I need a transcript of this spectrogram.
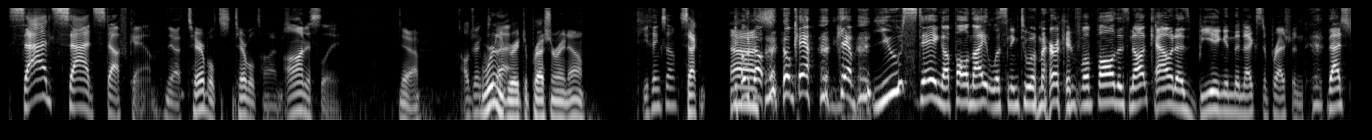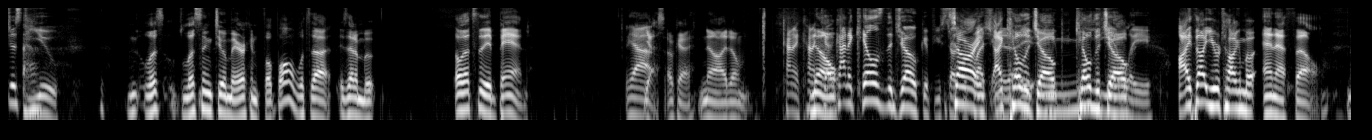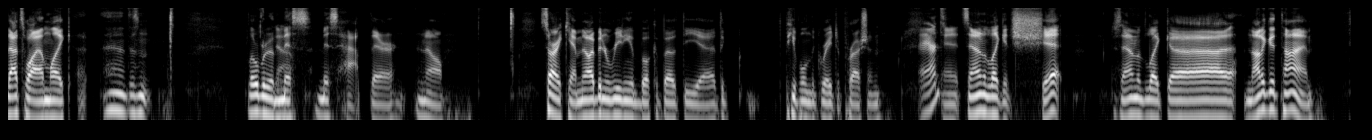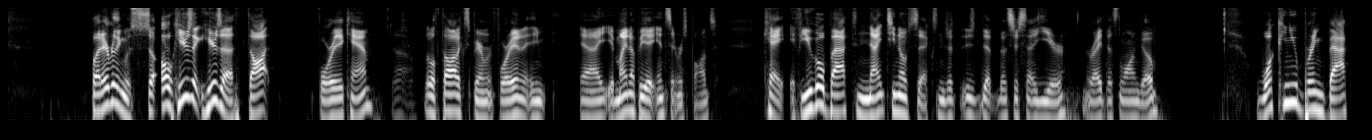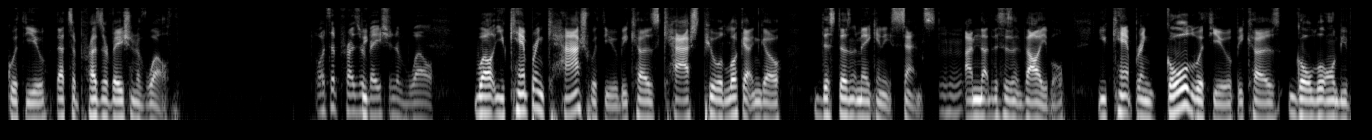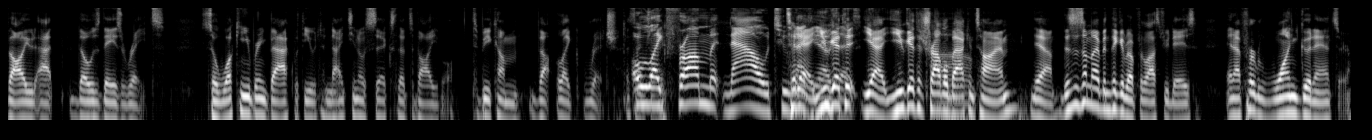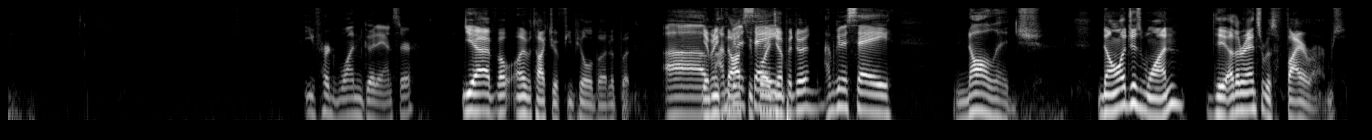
Sad, sad stuff, Cam. Yeah, terrible, terrible times. Honestly, yeah, I'll drink. we're in that. a Great Depression right now. You think so? Second, uh, no, no, Cam, Cam, you staying up all night listening to American football does not count as being in the next depression. That's just you. n- lis- listening to American football. What's that? Is that a mo- Oh, that's the band. Yeah. yes. Okay. No, I don't. Kind of, kind of, No. kind of kills the joke if you start. Sorry, I killed the uh, joke. Killed the joke. I thought you were talking about NFL. That's why I'm like, uh, eh, it doesn't. Little bit of No. miss mishap there. No. Sorry, Cam. No, I've been reading a book about the uh, the people in the Great Depression, And and it sounded like it's shit. It sounded like uh, not a good time. But everything was so. Oh, here's a here's a thought for you, Cam. oh. Little thought experiment for you, and it, uh, it might not be an instant response. Okay, if you go back to 1906, and just, that's just a year, right? That's long ago. What can you bring back with you that's a preservation of wealth? what's a preservation of wealth? Well, you can't bring cash with you because cash people would look at and go, "This doesn't make any sense. Mm-hmm. I'm not. This isn't valuable." You can't bring gold with you because gold will only be valued at those days' rates. So, what can you bring back with you to 1906 that's valuable to become val- like rich? Oh, like from now to today you get to yeah you get to travel back Oh. in time yeah this is something i've been thinking about for the last few days and i've heard one good answer You've heard one good answer. yeah i've, I've talked to a few people about it but Um, you have any I'm thoughts before i jump into it I'm gonna say knowledge. knowledge is one the other answer was firearms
